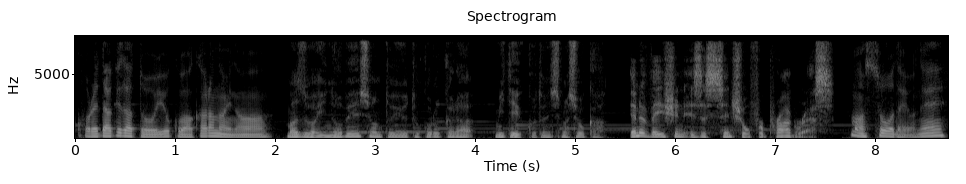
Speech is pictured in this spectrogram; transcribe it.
これだけだとよくわからないな。まずはイノベーションというところから見ていくことにしましょうか。Innovation is essential for progress. まあそうだよね。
